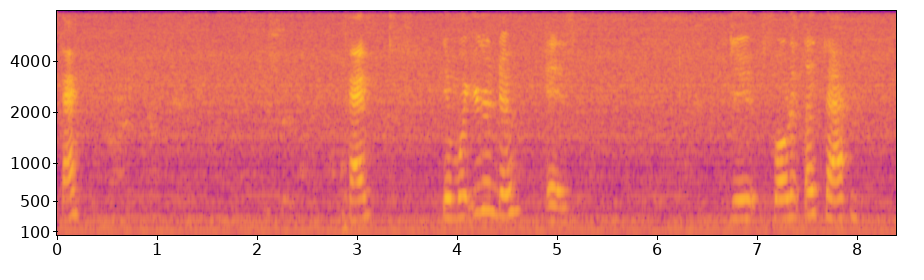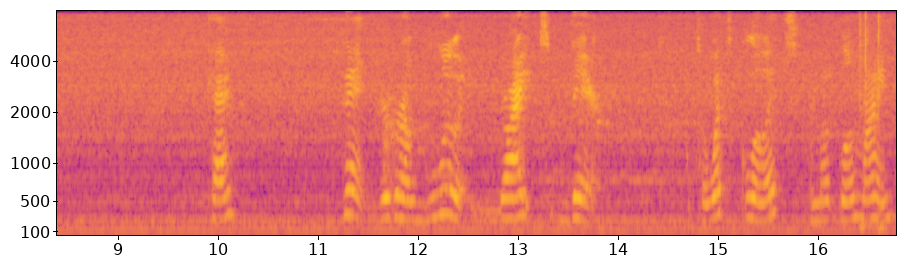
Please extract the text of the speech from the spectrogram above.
Okay? Okay? Then what you're gonna do is do fold it like that. Okay? Then you're gonna glue it right there. So let's glue it. I'm gonna glue mine.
